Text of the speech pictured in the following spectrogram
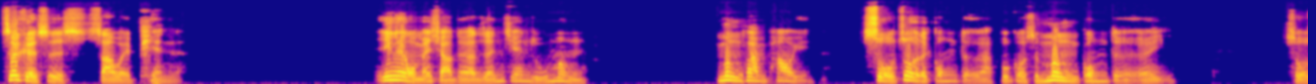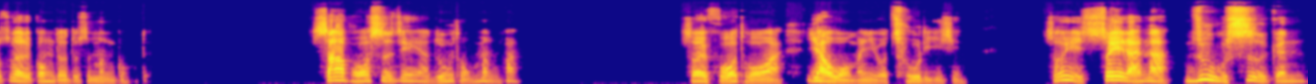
这个是稍微偏了，因为我们晓得人间如梦，梦幻泡影，所做的功德啊，不过是梦功德而已，所做的功德都是梦功德，娑婆世界啊，如同梦幻。所以佛陀啊，要我们有出离心。所以虽然呢，入世跟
